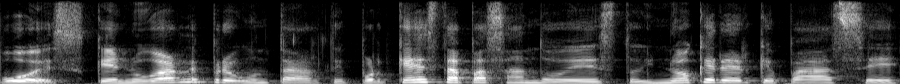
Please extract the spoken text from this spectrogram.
Pues que en lugar de preguntarte por qué está pasando esto y no querer que pase,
